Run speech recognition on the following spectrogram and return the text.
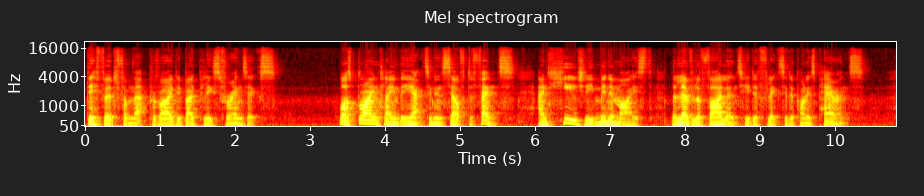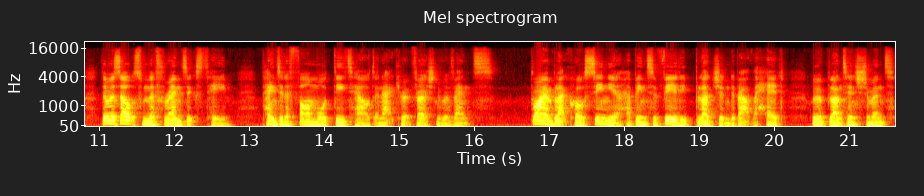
differed from that provided by police forensics. Whilst Brian claimed that he acted in self defence and hugely minimised the level of violence he'd inflicted upon his parents. The results from the forensics team painted a far more detailed and accurate version of events. Brian Blackwell Sr. had been severely bludgeoned about the head with a blunt instrument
